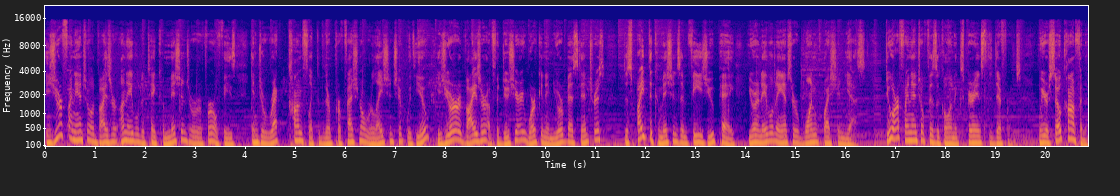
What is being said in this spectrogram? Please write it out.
Is your financial advisor unable to take commissions or referral fees in direct conflict of their professional relationship with you? Is your advisor a fiduciary working in your best interest? Despite the commissions and fees you pay, you're unable to answer one question yes. Do our financial physical and experience the difference. We are so confident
